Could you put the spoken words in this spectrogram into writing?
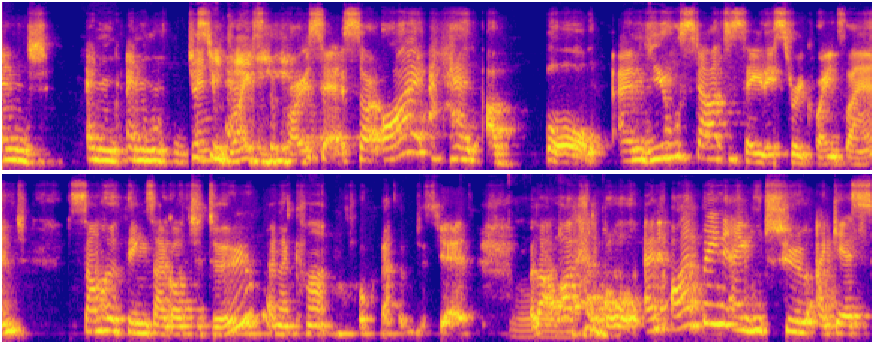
and and and just And embrace the process. So I had a ball, and you will start to see this through Queensland. Some of the things I got to do, and I can't talk about them just yet, but I, I've had a ball, and I've been able to, I guess,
